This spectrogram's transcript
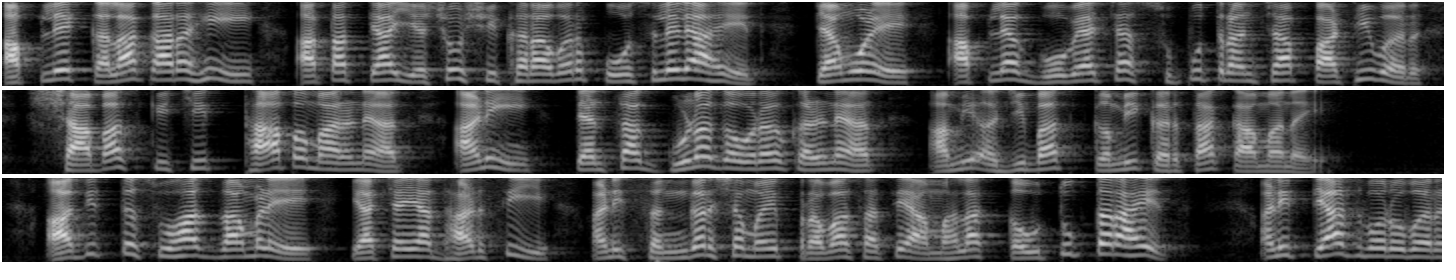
आपले कलाकारही आता त्या यशोशिखरावर पोचलेले आहेत. त्यामुळे आपल्या गोव्याच्या सुपुत्रांच्या पाठीवर शाबासकीची थाप मारण्यात आणि त्यांचा गुणगौरव करण्यात आम्ही अजिबात कमी करता कामा नये. आदित्य सुहास जांभळे याच्या या धाडसी आणि संघर्षमय प्रवासाचे आम्हाला कौतुक तर आहेच. आणि त्याचबरोबर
